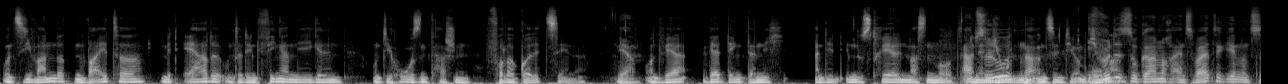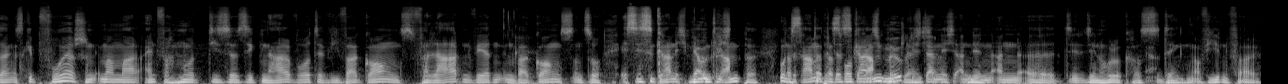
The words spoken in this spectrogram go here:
Und sie wanderten weiter mit Erde unter den Fingernägeln und die Hosentaschen voller Goldzähne. Ja. Und wer, wer denkt da nicht an den industriellen Massenmord an den Absolut, Juden ne? und Sinti und Ich Roma? würde sogar noch eins weitergehen und sagen, es gibt vorher schon immer mal einfach nur diese Signalworte wie Waggons, verladen werden in Waggons und so. Es ist gar nicht ja, und möglich. Rampe. Und Das- Rampe, das, das ist Wort gar nicht Rampe möglich, gleich, dann ja. nicht an den, Mhm. an, äh, den Holocaust Ja. zu denken. Auf jeden Fall.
